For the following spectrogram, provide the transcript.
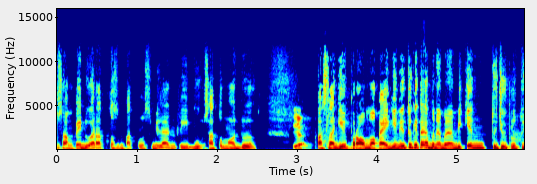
sampai 249.000 satu modul. Ya. Pas lagi promo kayak gini tuh kita benar-benar bikin 77.000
